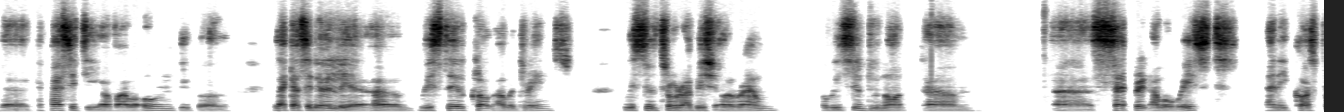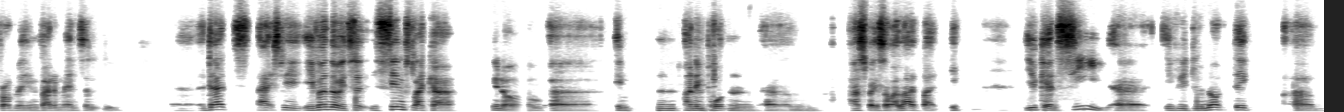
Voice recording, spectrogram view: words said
the capacity of our own people. Like I said earlier, uh, we still clog our drains. We still throw rubbish around. We still do not um, uh, separate our waste, and it causes problem environmentally. Uh, that's actually, even though it seems like a you know uh, in, unimportant um, aspects of our life, but it you can see uh, if we do not take um,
